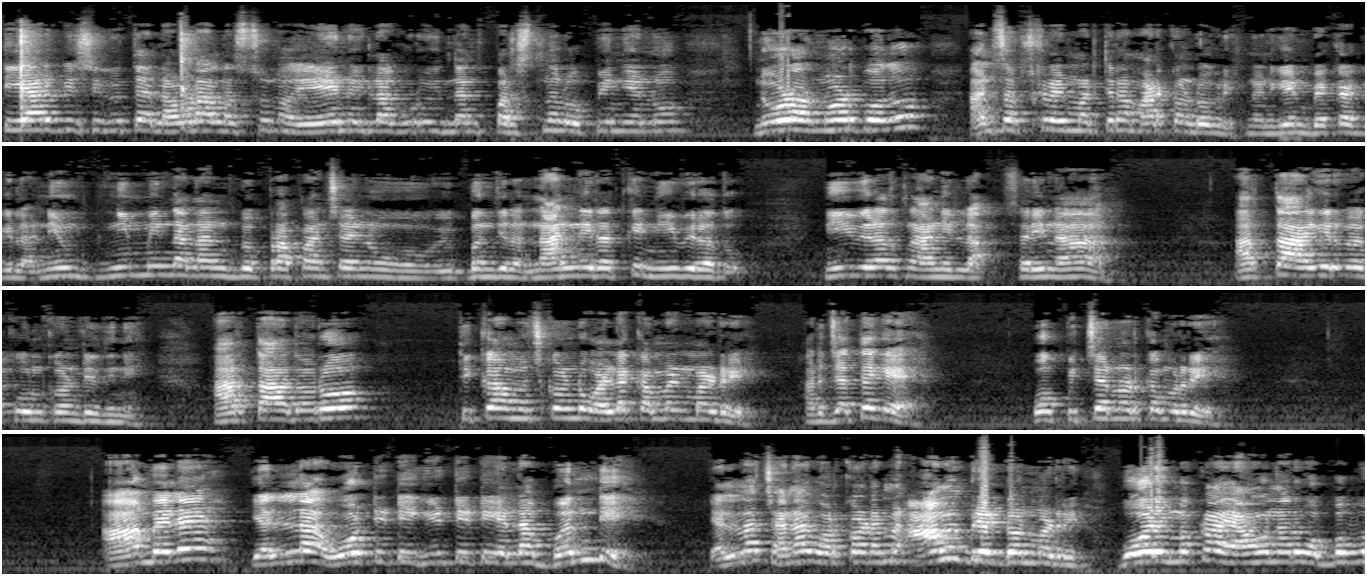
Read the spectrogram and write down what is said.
ಟಿ ಆರ್ ಪಿ ಸಿಗುತ್ತೆ. ಲೌಡ ಲಸ್ಸು ಏನು ಇಲ್ಲ ಗುರು. ಇದು ನನ್ನ ಪರ್ಸನಲ್ ಒಪಿನಿಯನ್ನು ನೋಡೋರು ನೋಡ್ಬೋದು. ಅನ್ಸಬ್ಸ್ಕ್ರೈಬ್ ಮಾಡ್ತೀರಾ? ಮಾಡ್ಕೊಂಡು ಹೋಗ್ರಿ. ನನಗೇನು ಬೇಕಾಗಿಲ್ಲ. ನೀವು ನಿಮ್ಮಿಂದ ನನ್ನ ಪ್ರಪಂಚ ಏನು ಬಂದಿಲ್ಲ. ನಾನಿರೋದಕ್ಕೆ ನೀವಿರೋದು. ನೀವಿರೋದಕ್ಕೆ ನಾನಿಲ್ಲ, ಸರಿನಾ? ಅರ್ಥ ಆಗಿರಬೇಕು ಅಂದ್ಕೊಂಡಿದ್ದೀನಿ ಅರ್ಥ ಆದವರು ತಿಕ್ಕ ಮುಚ್ಕೊಂಡು ಒಳ್ಳೆ ಕಮೆಂಟ್ ಮಾಡ್ರಿ. ಅದ್ರ ಜೊತೆಗೆ ಹೋಗಿ ಪಿಕ್ಚರ್ ನೋಡ್ಕೊಂಬರ್ರಿ. ಆಮೇಲೆ ಎಲ್ಲ ಓ ಟಿ ಟಿ ಗಿ ಟಿ ಟಿ ಎಲ್ಲ ಬಂದು ಎಲ್ಲ ಚೆನ್ನಾಗಿ ವರ್ಕೌಟ್ ಆದ್ಮೇಲೆ ಆಮೇಲೆ ಬ್ರೇಕ್ ಡೌನ್ ಮಾಡ್ರಿ. ಬೋಳಿ ಮಕ್ಕಳು ಯಾವನಾದ್ರು ಒಬ್ಬೊಬ್ಬ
